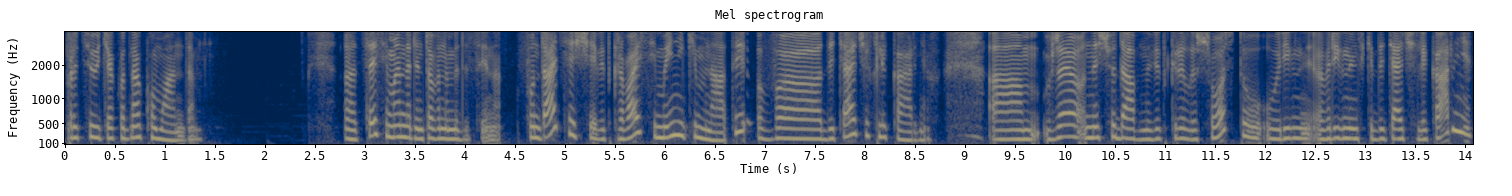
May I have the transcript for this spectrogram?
працюють як одна команда. Е, це сімейно орієнтована медицина. Фундація ще відкриває сімейні кімнати в дитячих лікарнях. Вже нещодавно відкрили шосту у Рівненській дитячій лікарні,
